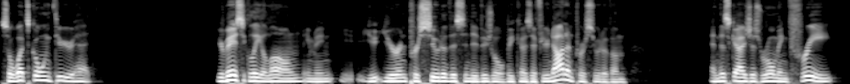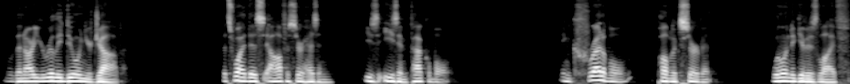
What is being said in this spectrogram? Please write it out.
So what's going through your head? You're basically alone. I mean, you, are in pursuit of this individual because if you're not in pursuit of him, and this guy's just roaming free, well, then are you really doing your job? That's why this officer has an, he's, he's impeccable, incredible public servant, willing to give his life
